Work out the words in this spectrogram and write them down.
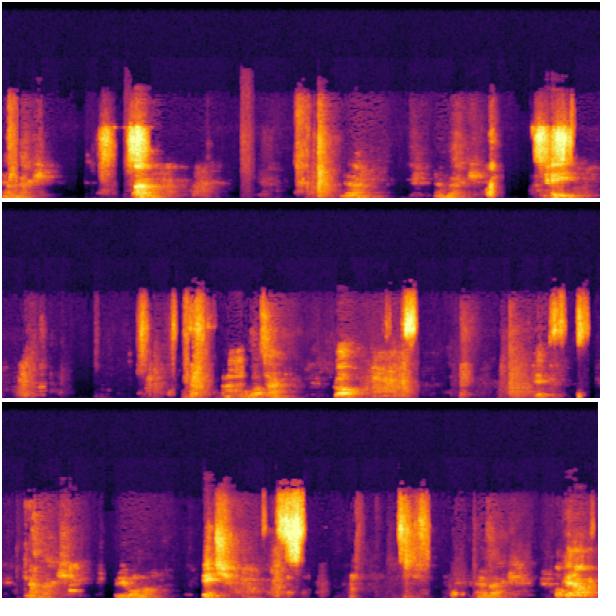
and back. Down. Yeah, and back. See. One more time. Go. Hit. And back. We do one more. Itch. And back. Okay, now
